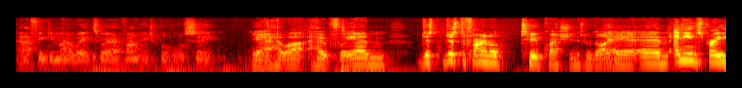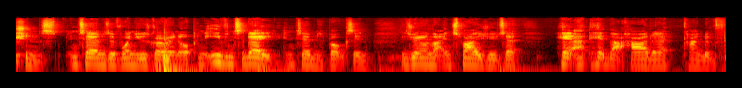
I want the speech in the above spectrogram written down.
and I think it might work to our advantage, but we'll see. yeah. Well, hopefully. Um, just just the final two questions we got Yeah. here. Um, any inspirations in terms of when you was growing up, and even today in terms of boxing? Is there anyone that inspires you to hit hit that harder kind of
